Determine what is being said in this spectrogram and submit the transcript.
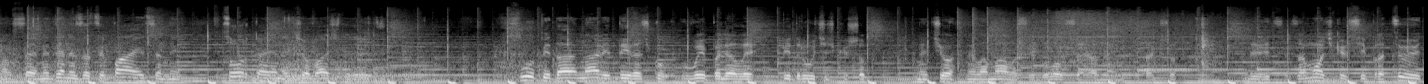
на все. Ніде не зацепається, не цоркає, нічого, бачите, дивіться. В слупі да, навіть дирочку випиляли під ручечки, щоб нічого не ламалося і було все гарненько. Так що дивіться, замочки всі працюють,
